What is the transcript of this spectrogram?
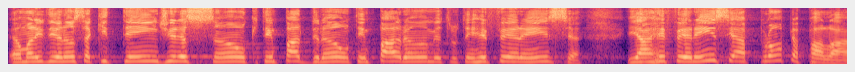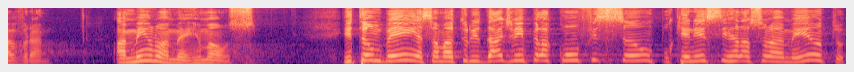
É uma liderança que tem direção, que tem padrão, tem parâmetro, tem referência. E a referência é a própria palavra. Amém ou não amém, irmãos? E também essa maturidade vem pela confissão, porque nesse relacionamento,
